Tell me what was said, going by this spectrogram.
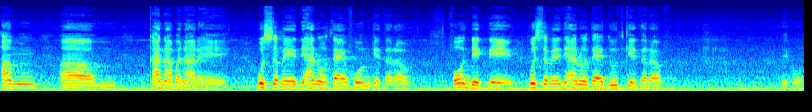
हम आ, खाना बना रहे हैं। उस समय ध्यान होता है फ़ोन के तरफ़। फ़ोन देखते हैं उस समय ध्यान होता है दूध के तरफ़। देखो।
